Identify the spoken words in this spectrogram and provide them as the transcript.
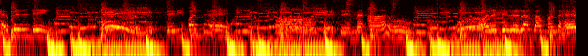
है बिल्डिंग लिफ्ट तेरी बंद है. हाँ कैसे मैं आऊँ? और दिल रजामंद है.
